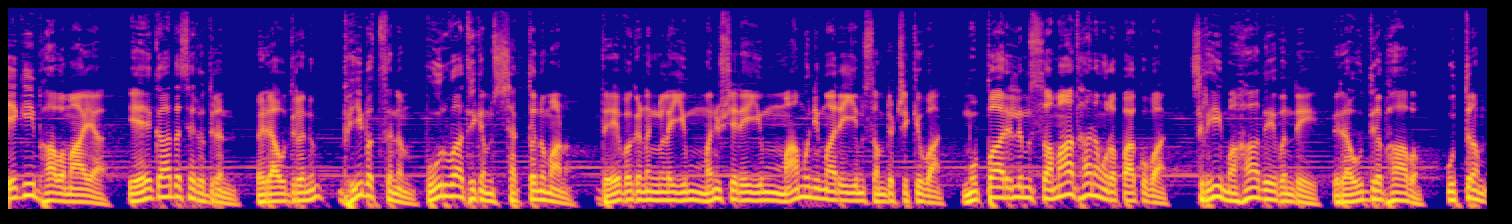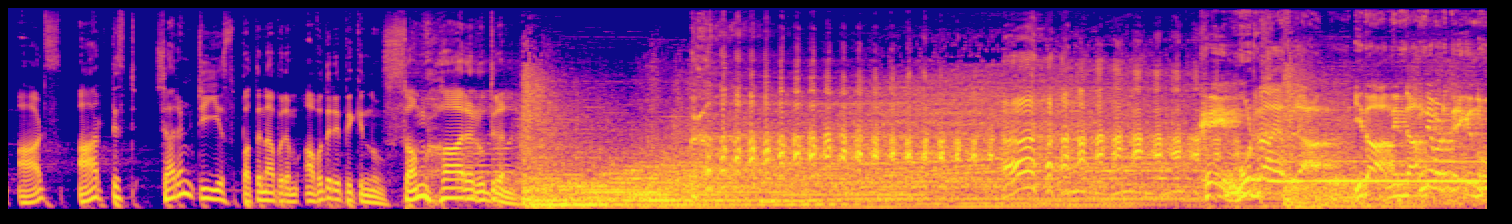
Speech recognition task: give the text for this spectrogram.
ഏകീഭാവമായ ഏകാദശ രുദ്രൻ രൗദ്രനും ഭീഭത്സനും പൂർവാധികം ശക്തനുമാണ്. ദേവഗണങ്ങളെയും മനുഷ്യരെയും മാമുനിമാരെയും സംരക്ഷിക്കുവാൻ മുപ്പാരിലും സമാധാനം ഉറപ്പാക്കുവാൻ ശ്രീ മഹാദേവന്റെ രൗദ്രഭാവം Uthram arts artist Sharan T S Pathanapuram അവതരിപ്പിക്കുന്നു സംഹാരരുദ്രൻ ഹേ മൂഢനായ സുര ഇതാ നിന്റെ അന്ത്യമെടുത്തിരിക്കുന്നു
